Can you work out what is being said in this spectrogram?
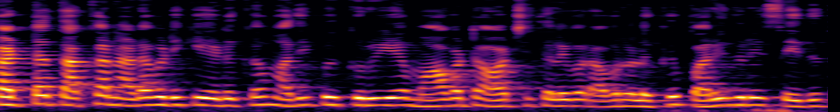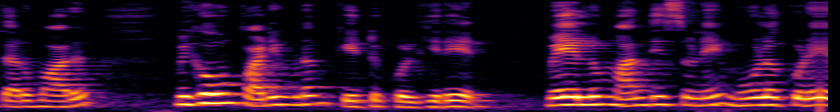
கட்ட தக்க நடவடிக்கை எடுக்க மதிப்புக்குரிய மாவட்ட ஆட்சித்தலைவர் அவர்களுக்கு பரிந்துரை செய்து தருமாறு மிகவும் பணிவுடன் கேட்டுக்கொள்கிறேன். மேலும் மந்திசுனை மூலக்குடை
